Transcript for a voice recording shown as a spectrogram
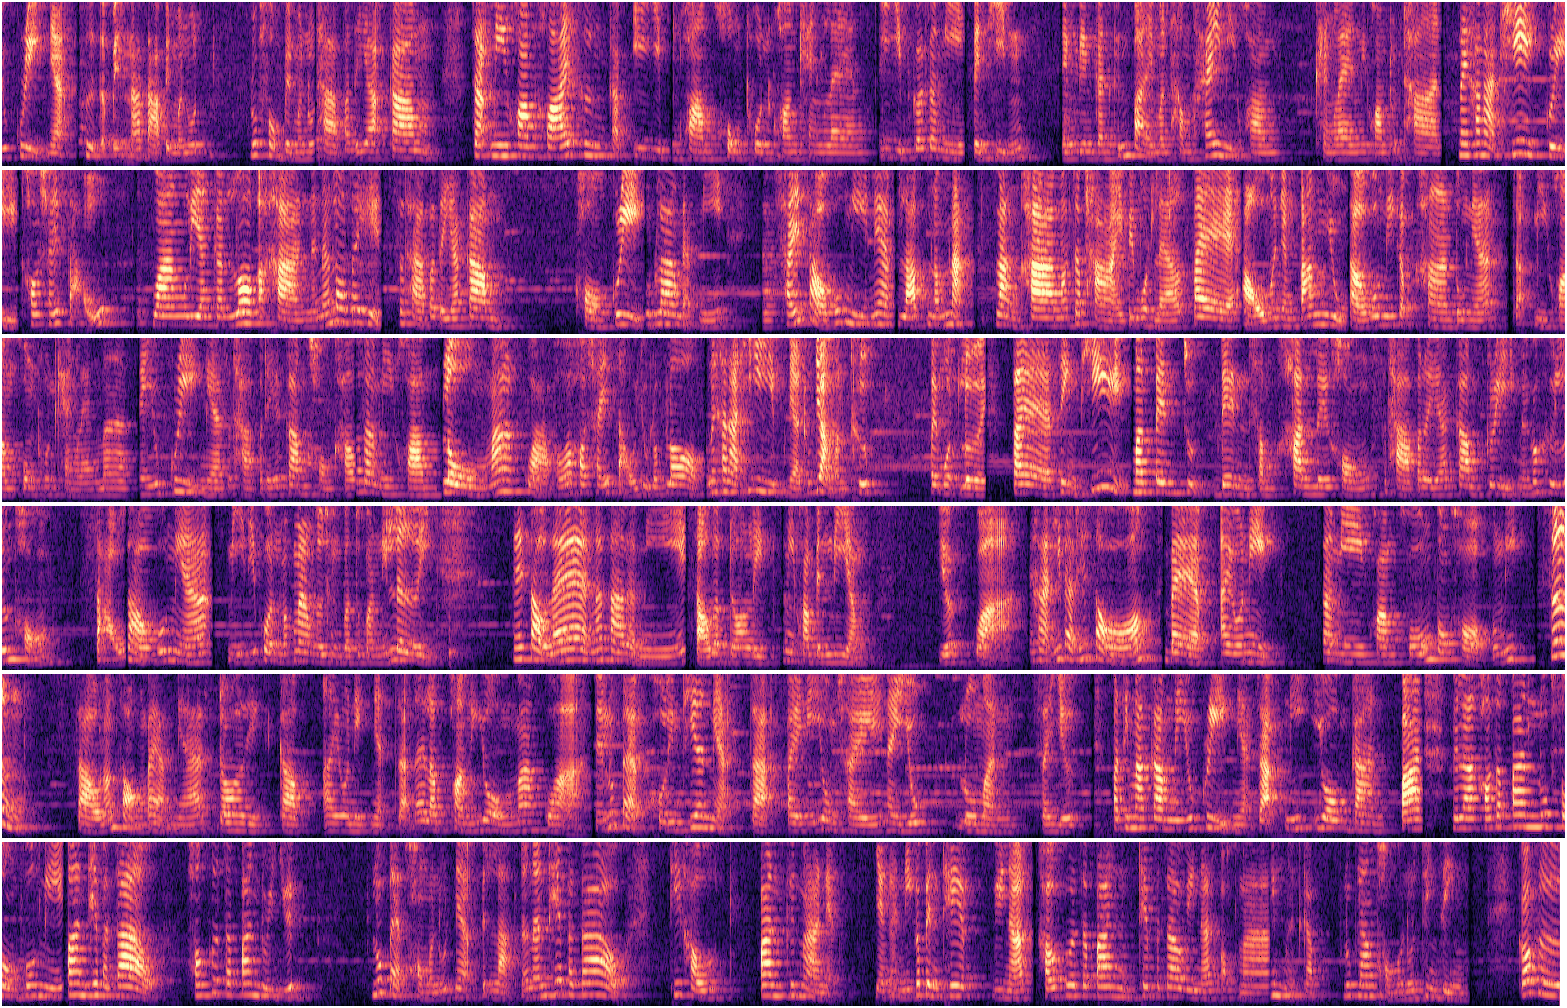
ยุคกรีกเนี่ยคือจะเป็นหน้าตาเป็นมนุษย์ รูปทรงเป็นมนุษย์ถาปัตยกรรม จะมีความคล้ายคลึงกับอียิปต์ความคงทนความแข็งแรง อียิปต์ก็จะมีเป็นหินเรียงเรียงๆกันขึ้นไป มันทำให้มีความแข็งแรงมีความทนทาน ในขณะที่กรีกเขาใช้เสา วางเรียงกันรอบอาคาร ดังนั้นเราจะเห็นสถาปัตยกรรมของกรีกรูปร่างแบบนี้ ใช้เสาพวกนี้เนี่ยรับน้ำหนัก หลังคามักจะผายไปหมดแล้ว แต่เสามันยังตั้งอยู่ เสาพวกนี้กับคานตรงนี้จะมีความคงทนแข็งแรงมาก ในยุคกรีกเนี่ยสถาปัตยกรรมของเขาจะมีความโปร่งมากกว่า เพราะว่าเขาใช้เสาอยู่รอบๆ ในขณะที่อียิปต์เนี่ยทุกอย่างมันทึบไปหมดเลย แต่สิ่งที่มันเป็นจุดเด่นสำคัญเลยของสถาปัตยกรรมกรีกนั่นก็คือเรื่องของเสา เสาพวกนี้มีอิทธิพลมากๆจนถึงปัจจุบันนี้เลย ในเสาแรกหน้าตาแบบนี้ เสาแบบดอริก มีความเป็นเหลี่ยมเยอะกว่า ในขณะที่แบบที่ 2 แบบไอออนิกจะมีความโค้งตรงขอบตรงนี้ ซึ่ง เสาทั้งสองแบบนี้ดอริกกับไอออนิกเนี่ยจะได้รับความนิยมมากกว่า ในรูปแบบโคลินเทียนเนี่ยจะไปนิยมใช้ในยุคโรมันซะเยอะประติมากรรมในยุคกรีกเนี่ยจะนิยมการปั้น เวลาเขาจะปั้นรูปทรงพวกนี้ปั้นเทพเจ้าเขาก็จะปั้นโดยยึดรูปแบบของมนุษย์เนี่ยเป็นหลัก ดังนั้นเทพเจ้าที่เขาปั้นขึ้นมาเนี่ยอย่างอันนี้ก็เป็นเทพวีนัสเขาก็จะปั้นเทพเจ้าวีนัสออกมาให้เหมือนกับรูปร่างของมนุษย์จริง ก็คือ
